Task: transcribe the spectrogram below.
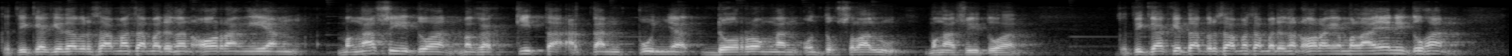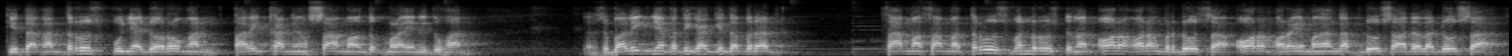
Ketika kita bersama-sama dengan orang yang mengasihi Tuhan, maka kita akan punya dorongan untuk selalu mengasihi Tuhan. Ketika kita bersama-sama dengan orang yang melayani Tuhan, kita akan terus punya dorongan, tarikan yang sama untuk melayani Tuhan. Dan sebaliknya ketika kita berada sama-sama terus-menerus dengan orang-orang berdosa, orang-orang yang menganggap dosa adalah dosa,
